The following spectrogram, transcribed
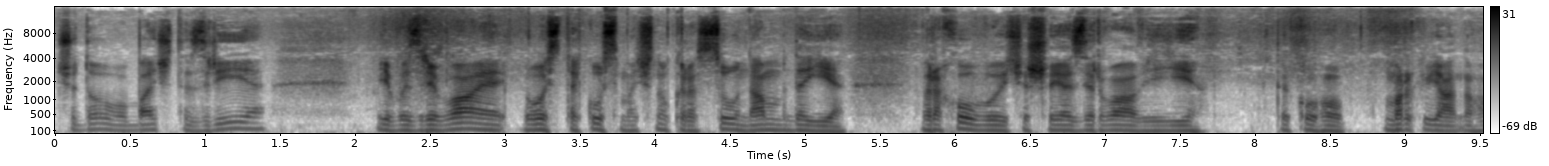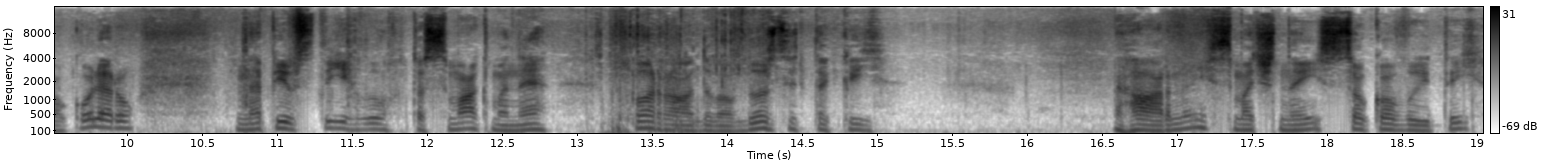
чудово, бачите, зріє і визріває, і ось таку смачну красу нам дає. Враховуючи, що я зірвав її такого морквяного кольору напівстиглу, то смак мене порадував. Досить такий гарний, смачний, соковитий,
